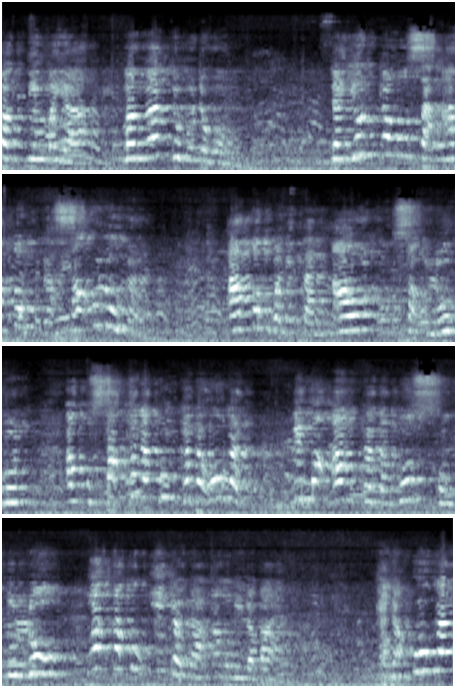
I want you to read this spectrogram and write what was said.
pagtimaya mga dumudumong. Dayon ka mo sa atong kasaulugan. Atong balitan-aon o sa ulugon ang usa ka dakong kadaugan. Limaan kagatos o tulo nga katuigan na ang nilaban. Kadaugan,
